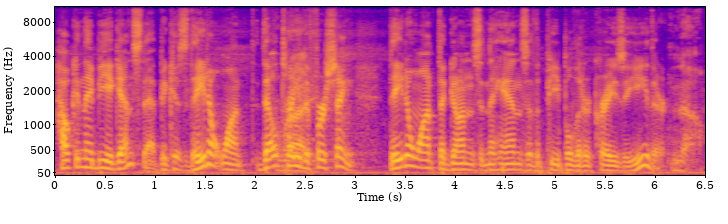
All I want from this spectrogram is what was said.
how can they be against that? Because they don't want. They'll tell you the first thing. They don't want the guns in the hands of the people that are crazy either. No.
